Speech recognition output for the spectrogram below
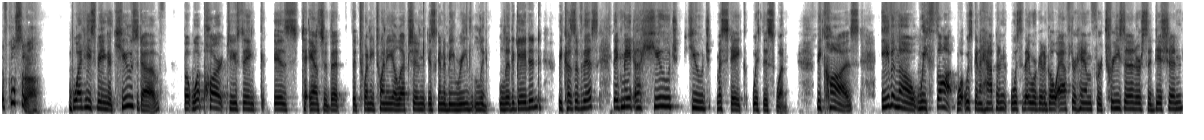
Of course there are. What he's being accused of, but what part do you think is to answer that the 2020 election is going to be re-litigated because of this? They've made a huge, huge mistake with this one because even though we thought what was going to happen was they were going to go after him for treason or sedition,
